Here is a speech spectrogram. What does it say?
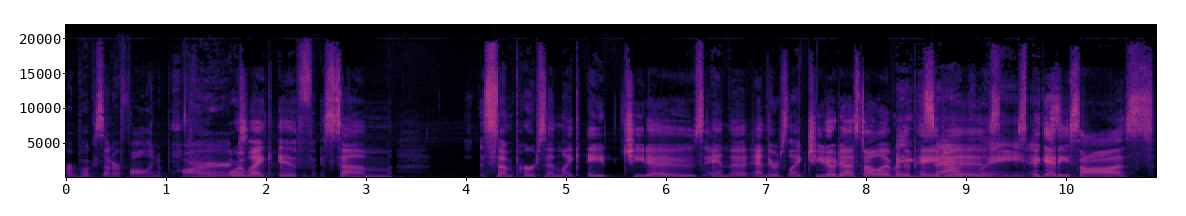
or books that are falling apart. or like if some some person like ate Cheetos and the and there's like Cheeto dust all over the Exactly. pages, spaghetti sauce,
